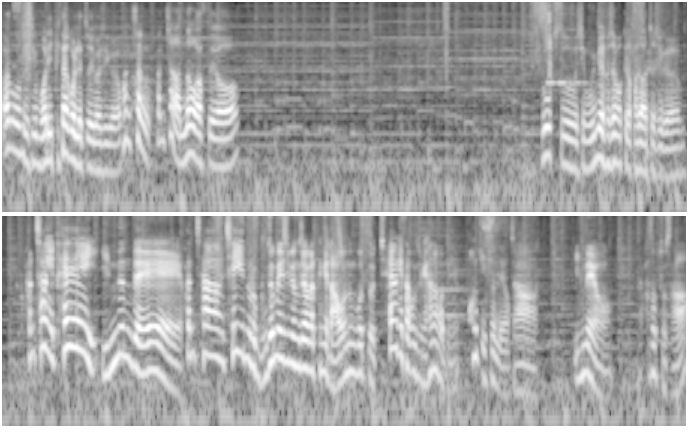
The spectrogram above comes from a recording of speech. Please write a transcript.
따뜻 지금 머리 비상 걸렸죠 이거 지금. 환창 환창 안 넘어갔어요. 주옥수 지금 울며 겨자먹기로 가져왔죠 지금. 환창이 패에 있는데 환창 체인으로 무덤의 지명자 같은 게 나오는 것도 최악의 상황 중에 하나거든요. 퍼즐 있었네요. 자 있네요. 화석 조사.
